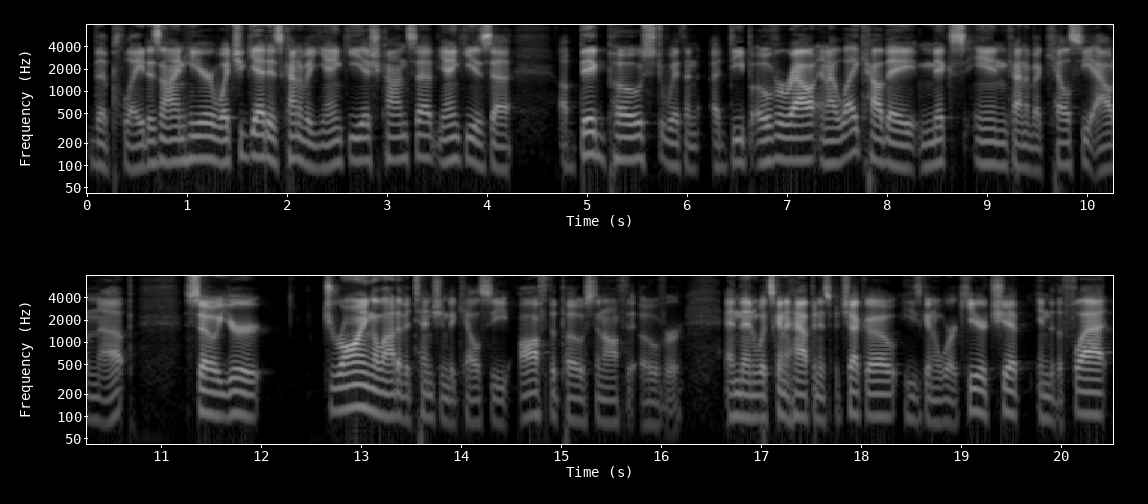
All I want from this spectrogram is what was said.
the play design here. What you get is kind of a Yankee-ish concept. Yankee is a a big post with an, a deep over route, and I like how they mix in kind of a Kelce out and up. So you're drawing a lot of attention to Kelce off the post and off the over. And then what's going to happen is Pacheco, he's going to work here, chip into the flat,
